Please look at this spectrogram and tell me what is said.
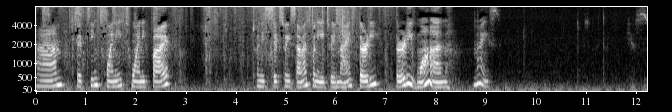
10, 15, 20, 25, 26, 27, 28, 29, 30, 31. Nice. Yes.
